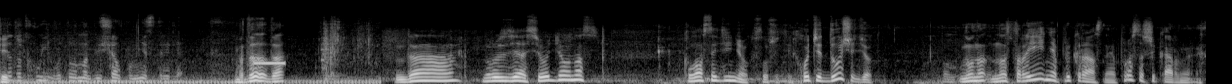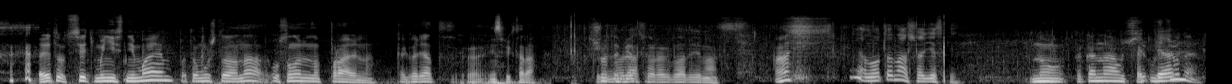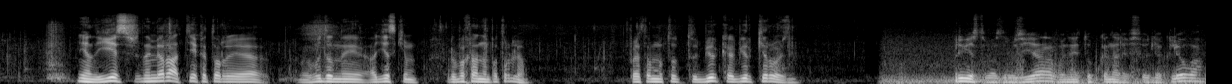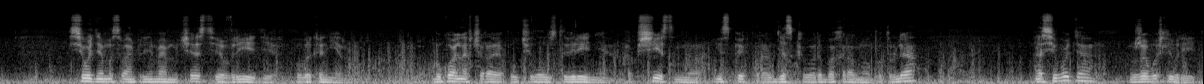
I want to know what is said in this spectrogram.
Вот этот хуй, вот он обещал по мне стрелять. Это да. Да, друзья, сегодня у нас классный денек, слушайте. Хоть и дождь идет, но на- настроение прекрасное, просто шикарное. Эту сеть мы не снимаем, потому что она установлена правильно, как говорят э, инспектора. Что это, Нуля Бетка? 42 12. А? Не, ну это наш одесский. Ну, так она уч- Хотя- учтеная? Нет, есть номера, те, которые выданы одесским рыбоохранным патрулем. Поэтому тут бирка бирки рознь. Приветствую вас, друзья! Вы на YouTube-канале «Все для клёва». Сегодня мы с вами принимаем участие в рейде по браконьерам. Буквально вчера я получил удостоверение общественного инспектора Одесского рыбоохранного патруля, а сегодня уже вышли в рейд.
